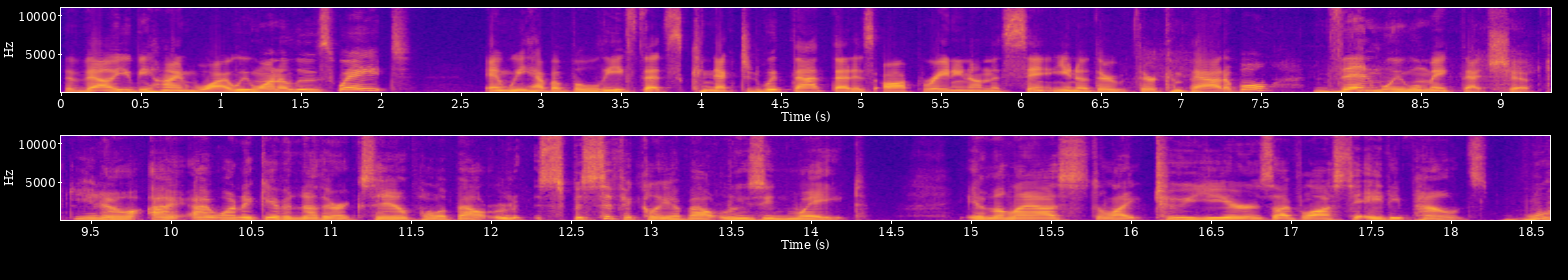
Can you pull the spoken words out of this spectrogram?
the value behind why we want to lose weight and we have a belief that's connected with that that is operating on the same you know they're they're compatible then we will make that shift. You know i, I want to give another example about specifically about losing weight in the last like two years i've lost 80 pounds. Woo,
